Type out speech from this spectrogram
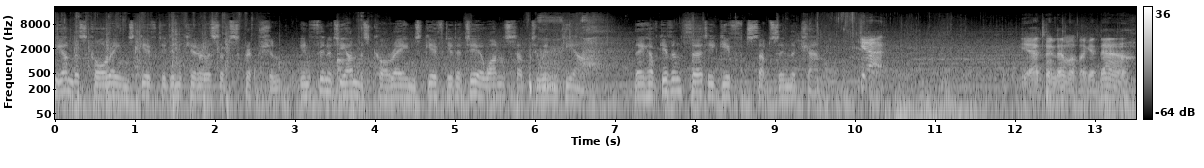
Infinity underscore Reigns gifted Inkira a subscription. Infinity underscore Reigns gifted a tier 1 sub to NPR. They have given 30 gift subs in the channel. Yeah. Yeah, I turned that motherfucker down.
